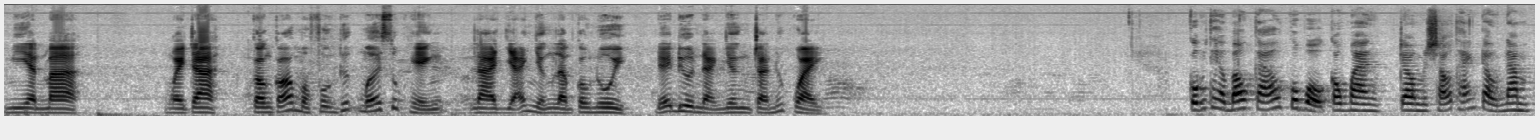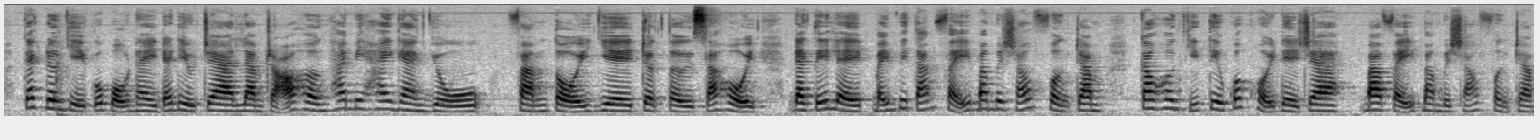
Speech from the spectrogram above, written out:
Myanmar. Ngoài ra, còn có một phương thức mới xuất hiện là giả nhận làm con nuôi để đưa nạn nhân ra nước ngoài. Cũng theo báo cáo của Bộ Công an, trong 6 tháng đầu năm, các đơn vị của Bộ này đã điều tra làm rõ hơn 22.000 vụ phạm tội về trật tự xã hội đạt tỷ lệ 78,36%, cao hơn chỉ tiêu Quốc hội đề ra 3,36%.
